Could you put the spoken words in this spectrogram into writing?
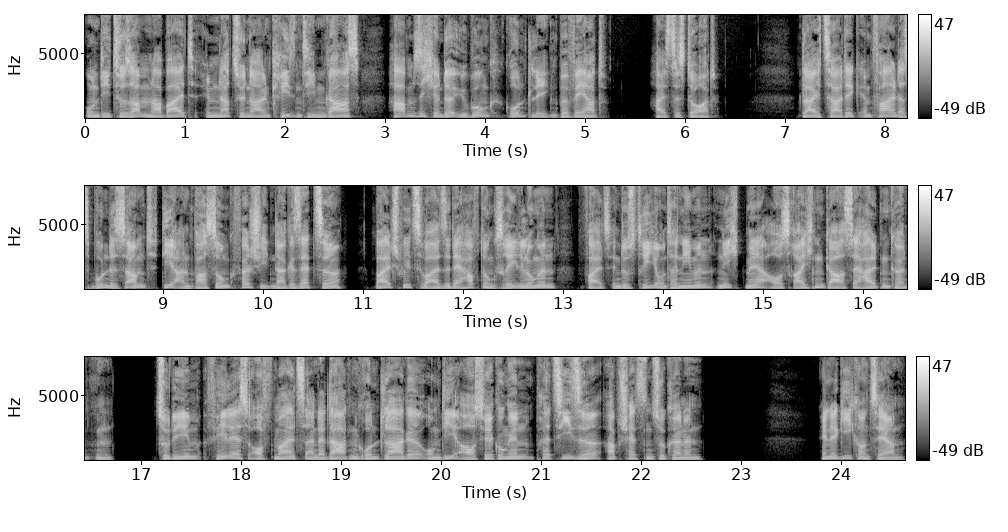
und die Zusammenarbeit im nationalen Krisenteam Gas haben sich in der Übung grundlegend bewährt, heißt es dort. Gleichzeitig empfahl das Bundesamt die Anpassung verschiedener Gesetze, beispielsweise der Haftungsregelungen, falls Industrieunternehmen nicht mehr ausreichend Gas erhalten könnten. Zudem fehle es oftmals an der Datengrundlage, um die Auswirkungen präzise abschätzen zu können. Energiekonzern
